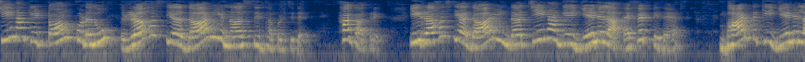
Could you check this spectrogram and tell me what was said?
ಚೀನಾಕ್ಕೆ ಟಾಂಗ್ ಕೊಡಲು ರಹಸ್ಯ ದಾರಿಯನ್ನ ಸಿದ್ಧಪಡಿಸಿದೆ. ಹಾಗಾದ್ರೆ ಈ ರಹಸ್ಯ ದಾರಿಯಿಂದ ಚೀನಾಗೆ ಏನೆಲ್ಲ ಎಫೆಕ್ಟ್ ಇದೆ? ಭಾರತಕ್ಕೆ ಏನೆಲ್ಲ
